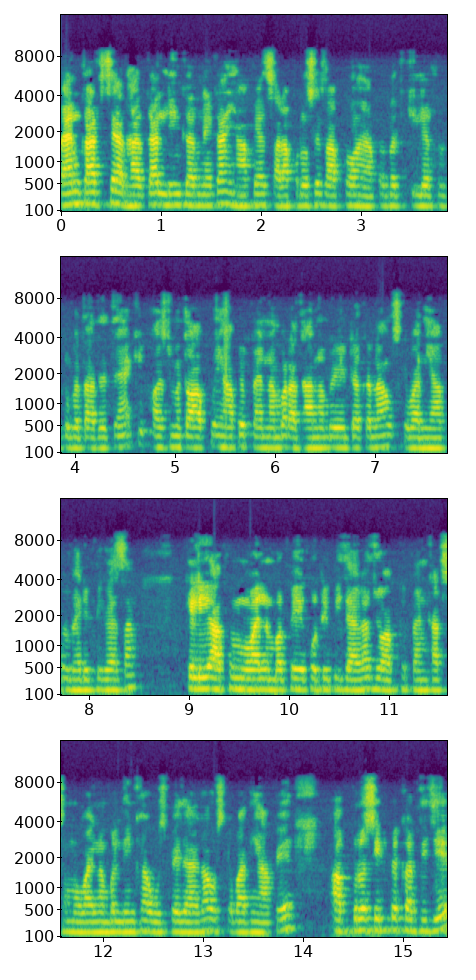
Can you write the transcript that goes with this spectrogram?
पैन कार्ड से आधार कार्ड लिंक करने का यहाँ पे सारा प्रोसेस आपको यहाँ पे क्लियर करके बता देते हैं कि फ़र्स्ट में तो आपको यहाँ पे PAN number, Aadhaar number enter करना है, उसके बाद यहाँ पे वेरिफिकेशन के लिए आपके मोबाइल नंबर पे एक ओटीपी जाएगा, जो आपके पैन कार्ड से मोबाइल नंबर लिंक है, उस पर जाएगा, उसके बाद यहाँ पे आप प्रोसीड पे कर दीजिए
